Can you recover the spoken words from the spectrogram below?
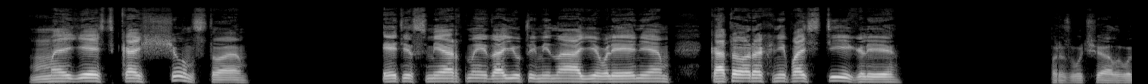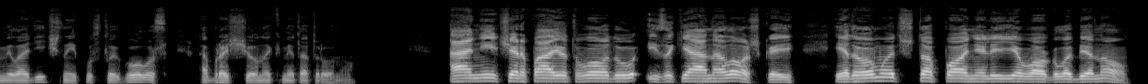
— Мы есть кощунство. Эти смертные дают имена явлениям, которых не постигли. Прозвучал его мелодичный и пустой голос, обращенный к Метатрону. Они черпают воду из океана ложкой и думают, что поняли его глубину.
